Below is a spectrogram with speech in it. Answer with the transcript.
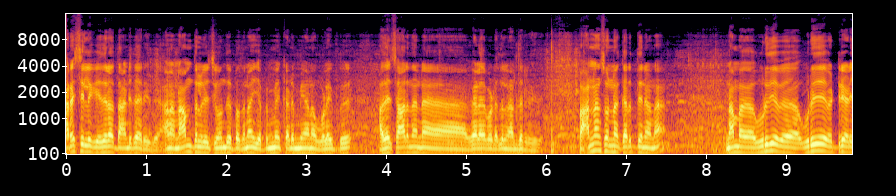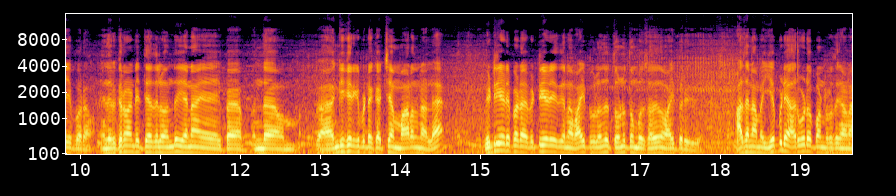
அரசியலுக்கு எதிராக தாண்டி தான் இருக்குது. ஆனால் நாம் தமிழ் கட்சி வந்து பார்த்தீங்கன்னா எப்பவுமே கடுமையான உழைப்பு அதை சார்ந்தான வேலைப்பாடுகள் நடந்துட்டு இருக்குது. இப்போ அண்ணன் சொன்ன கருத்து என்னென்னா நம்ம உறுதியை உறுதியை வெற்றி அடைய போகிறோம் இந்த விக்ரவாண்டி தேர்தல் வந்து ஏன்னா இப்போ இந்த அங்கீகரிக்கப்பட்ட கட்சியாக மாறதுனால வெற்றியடைப்பட அடைப்பட வாய்ப்புகள் வந்து தொண்ணூத்தொம்பது சதவீதம் வாய்ப்பு இருக்குது. அதை நம்ம எப்படி அறுவடை பண்ணுறதுக்கான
